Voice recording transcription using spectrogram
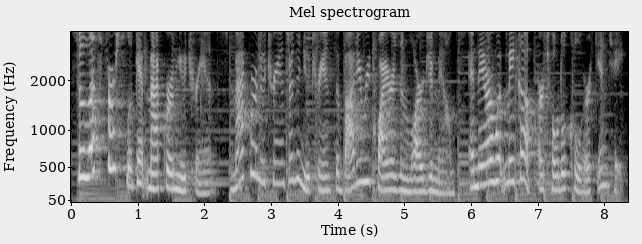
So let's first look at macronutrients. Macronutrients are the nutrients the body requires in large amounts, and they are what make up our total caloric intake.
